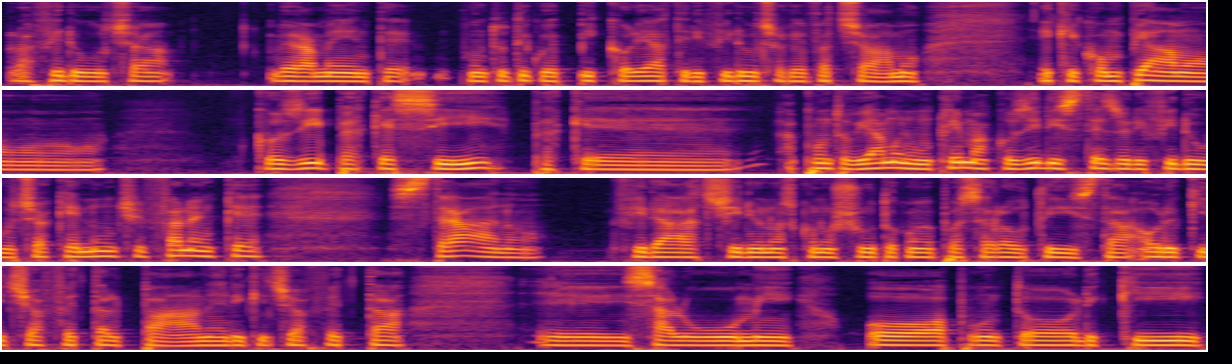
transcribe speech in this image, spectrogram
la fiducia veramente con tutti quei piccoli atti di fiducia che facciamo e che compiamo così perché sì, perché appunto viviamo in un clima così disteso di fiducia che non ci fa neanche strano fidarci di uno sconosciuto come può essere l'autista o di chi ci affetta il pane, di chi ci affetta eh, i salumi o appunto di chi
